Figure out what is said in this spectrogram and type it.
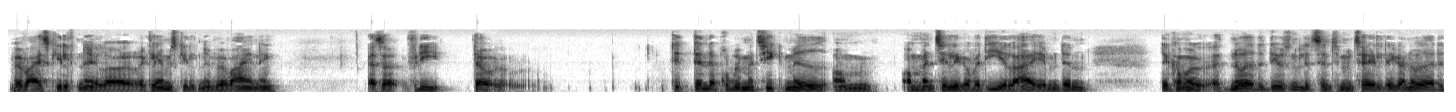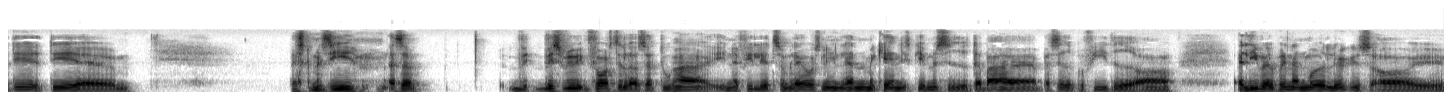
med vejskiltene eller reklameskiltene ved vejen, ikke? Altså, fordi der, det, den der problematik med, om, om man tillægger værdi eller ej, jamen den, den kommer, at noget af det, det er jo sådan lidt sentimentalt, ikke? Og noget af det, det, det øh, hvad skal man sige, altså, hvis vi forestiller os, at du har en affiliate, som laver sådan en eller anden mekanisk hjemmeside, der bare er baseret på feedet, og alligevel på en eller anden måde lykkes at, øh,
